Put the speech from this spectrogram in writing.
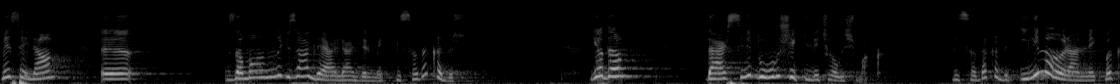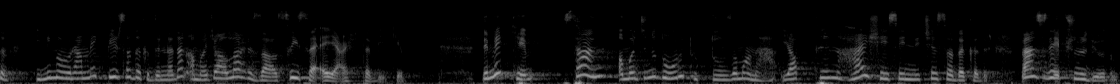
Mesela e, zamanını güzel değerlendirmek bir sadakadır. Ya da dersini doğru şekilde çalışmak bir sadakadır. İlim öğrenmek bakın ilim öğrenmek bir sadakadır. Neden? Amacı Allah rızasıysa eğer tabii ki. Demek ki sen amacını doğru tuttuğun zaman yaptığın her şey senin için sadakadır. Ben size hep şunu diyordum.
